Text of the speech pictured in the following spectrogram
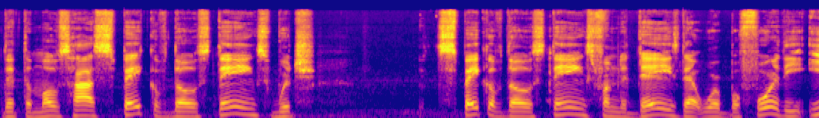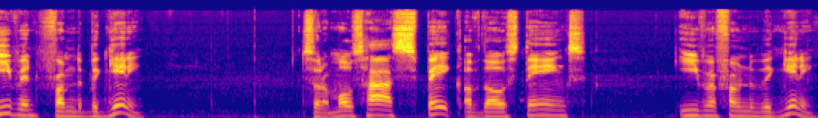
that the Most High spake of those things which spake of those things from the days that were before thee, even from the beginning. So the Most High spake of those things even from the beginning.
